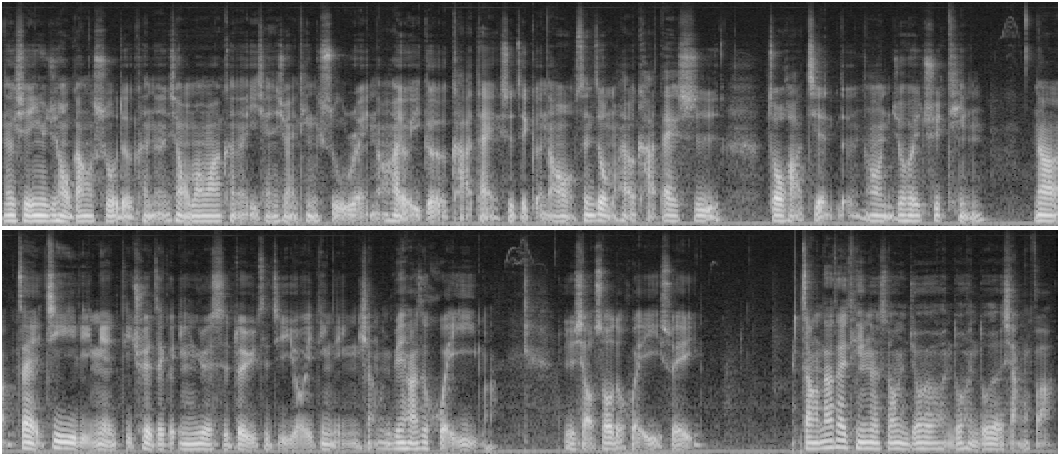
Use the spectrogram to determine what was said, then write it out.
那些音乐就像我刚刚说的，可能像我妈妈可能以前喜欢听苏芮，然后还有一个卡带是这个，然后甚至我们还有卡带是周华健的，然后你就会去听。那在记忆里面，的确这个音乐是对于自己有一定的影响，因为它是回忆嘛，就是小时候的回忆，所以长大在听的时候，你就会有很多很多的想法。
